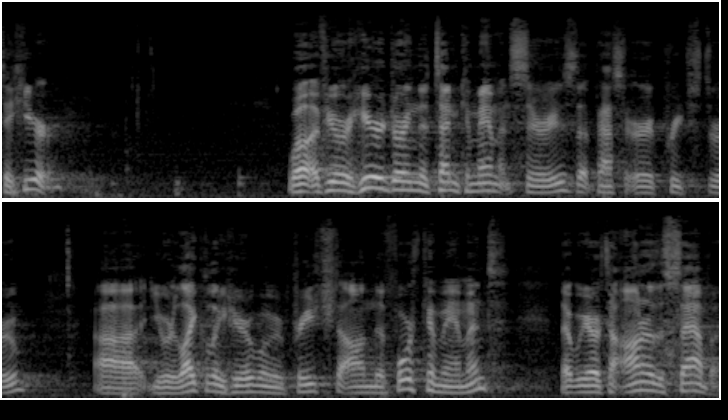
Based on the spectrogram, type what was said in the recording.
to here? Well, if you were here during the Ten Commandments series that Pastor Eric preached through, uh, you were likely here when we preached on the fourth commandment that we are to honor the Sabbath.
